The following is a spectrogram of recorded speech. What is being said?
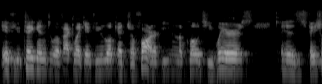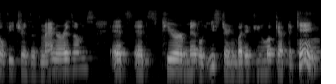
if you take into effect, like if you look at Jafar, even the clothes he wears, his facial features, his mannerisms, it's it's pure Middle Eastern. But if you look at the king,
